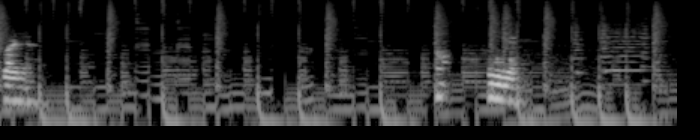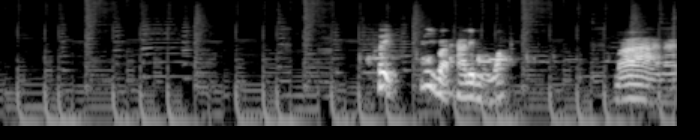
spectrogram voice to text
อะไรเนี่ยนี่ไงเฮ้ย นี่บัตรฮาร็มเหรอวะ บ้านะ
